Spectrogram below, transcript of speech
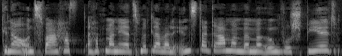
Genau, und zwar hat, hat man ja jetzt mittlerweile Instagram und wenn man irgendwo spielt,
